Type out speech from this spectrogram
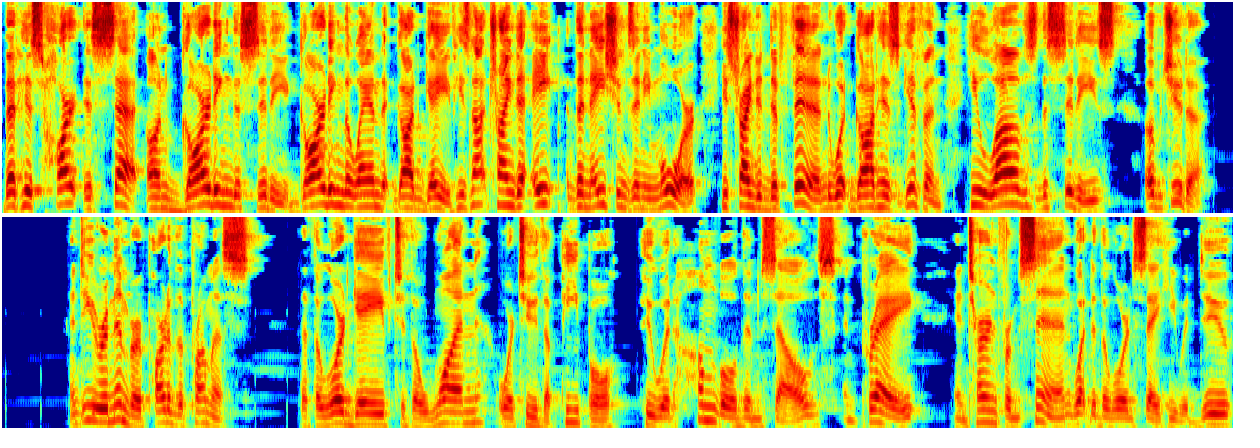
that his heart is set on guarding the city, guarding the land that God gave. He's not trying to ape the nations anymore. He's trying to defend what God has given. He loves the cities of Judah. And do you remember part of the promise that the Lord gave to the one or to the people who would humble themselves and pray and turn from sin? What did the Lord say he would do?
